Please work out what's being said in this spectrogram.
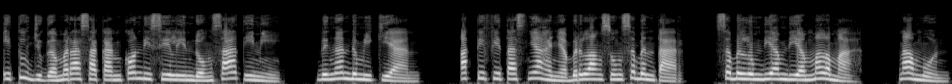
Itu juga merasakan kondisi Lindong saat ini. Dengan demikian, aktivitasnya hanya berlangsung sebentar, sebelum diam-diam melemah. Namun,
